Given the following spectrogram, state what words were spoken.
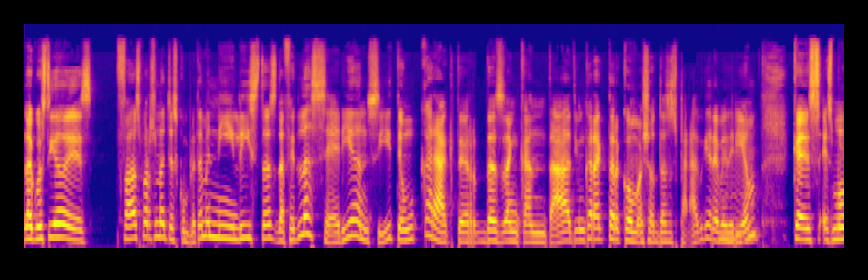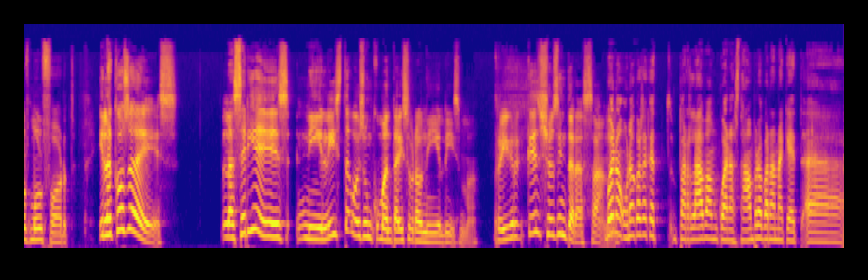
La qüestió és, fa els personatges completament nihilistes. De fet, la sèrie en si té un caràcter desencantat i un caràcter com això, desesperat, gairebé Mhm. diríem, que és, és molt, molt fort. I la cosa és, la sèrie és nihilista o és un comentari sobre el nihilisme? Però jo crec que això és interessant. Bueno, una cosa que parlàvem quan estàvem preparant aquest, eh,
